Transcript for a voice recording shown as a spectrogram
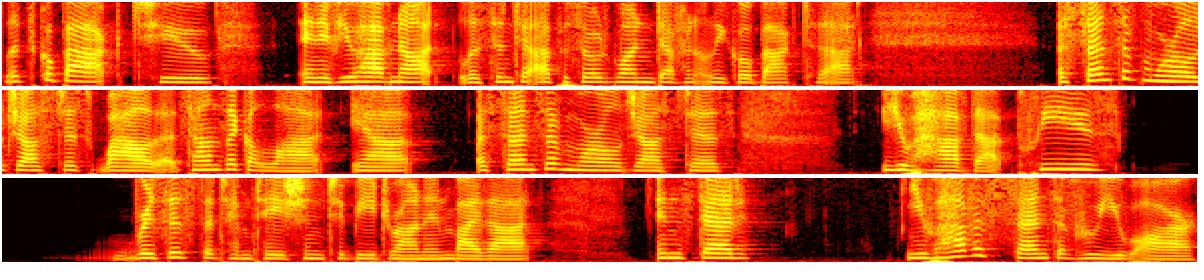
Let's go back to, and if you have not listened to episode one, definitely go back to that. A sense of moral justice. Wow, that sounds like a lot. Yeah, a sense of moral justice you have that. Please resist the temptation to be drawn in by that. Instead, you have a sense of who you are.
